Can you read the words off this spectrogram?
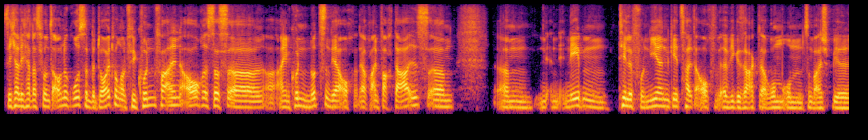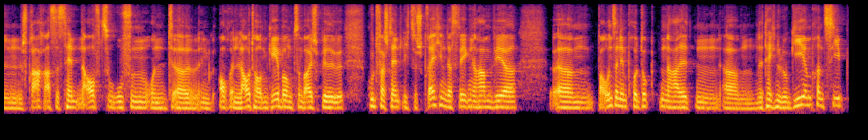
sicherlich hat das für uns auch eine große Bedeutung und für die Kunden vor allem auch ist das äh, ein Kundennutzen, der auch, der auch einfach da ist. Ähm, ähm, neben Telefonieren geht's halt auch, äh, wie gesagt, darum, um zum Beispiel einen Sprachassistenten aufzurufen und äh, in, auch in lauter Umgebung zum Beispiel gut verständlich zu sprechen. Deswegen haben wir ähm, bei uns in den Produkten halt ein, ähm, eine Technologie im Prinzip,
